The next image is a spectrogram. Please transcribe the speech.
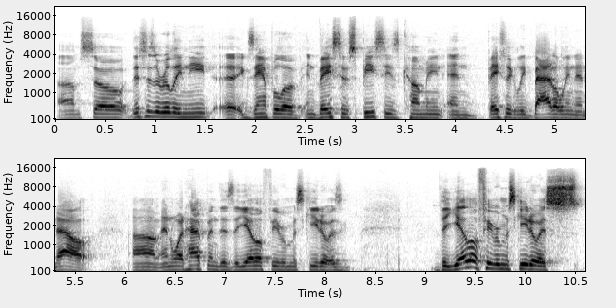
Um, so this is a really neat uh, example of invasive species coming and basically battling it out. Um, and what happened is the yellow fever mosquito is the yellow fever mosquito is,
